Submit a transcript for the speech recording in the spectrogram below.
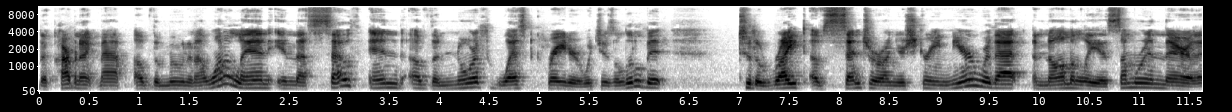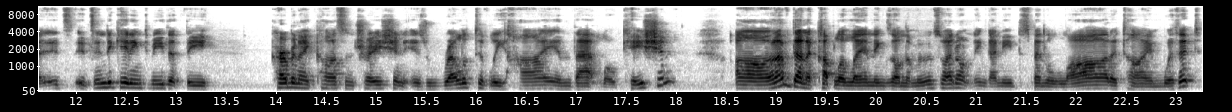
the Karbonite map of the moon, and I want to land in the south end of the northwest crater, which is a little bit to the right of center on your screen, near where that anomaly is, somewhere in there. It's it's indicating to me that the Karbonite concentration is relatively high in that location. Uh, I've done a couple of landings on the moon, so I don't think I need to spend a lot of time with it.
